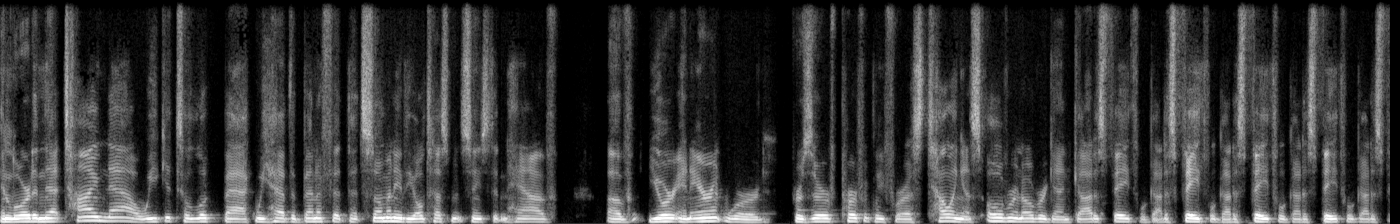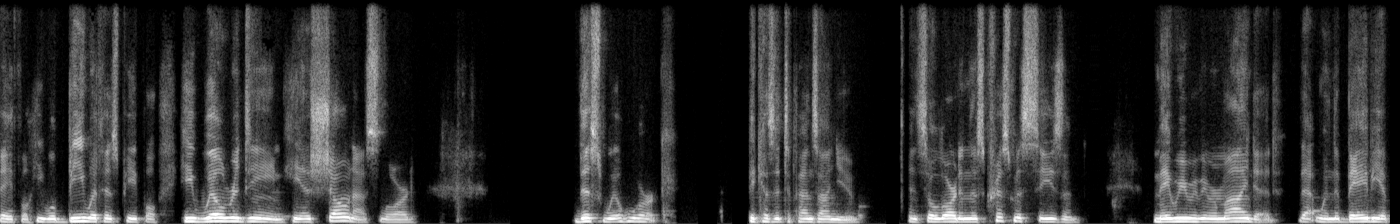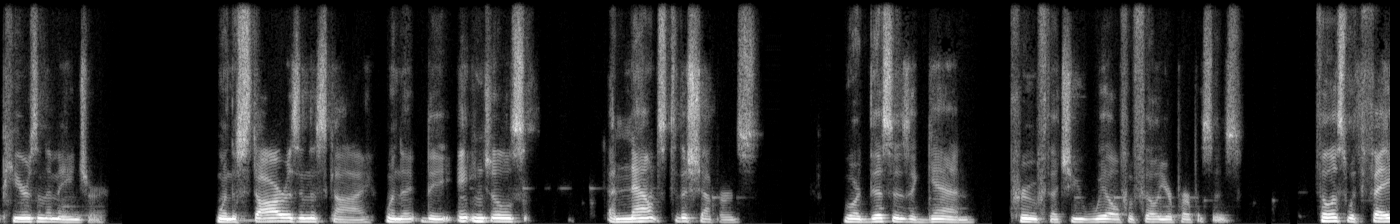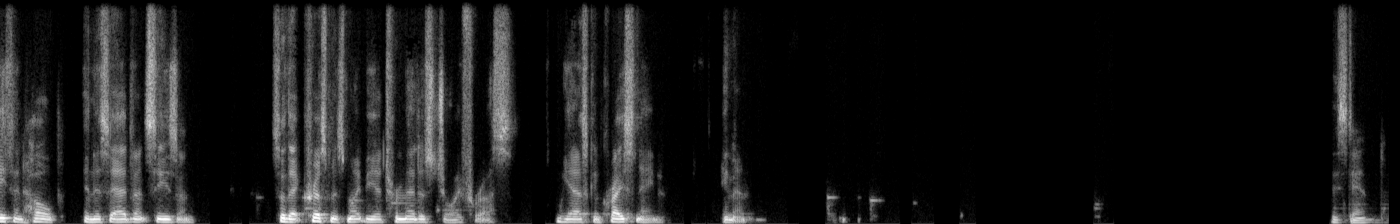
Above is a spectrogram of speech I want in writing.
And Lord, in that time now, we get to look back. We have the benefit that so many of the Old Testament saints didn't have of your inerrant word preserved perfectly for us, telling us over and over again God is faithful, God is faithful, God is faithful, God is faithful, God is faithful. He will be with his people, He will redeem. He has shown us, Lord, this will work because it depends on you. And so, Lord, in this Christmas season, may we be reminded that when the baby appears in the manger, when the star is in the sky, when the, the angels announce to the shepherds, Lord, this is again proof that you will fulfill your purposes. Fill us with faith and hope in this Advent season so that Christmas might be a tremendous joy for us. We ask in Christ's name. Amen. Please stand.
